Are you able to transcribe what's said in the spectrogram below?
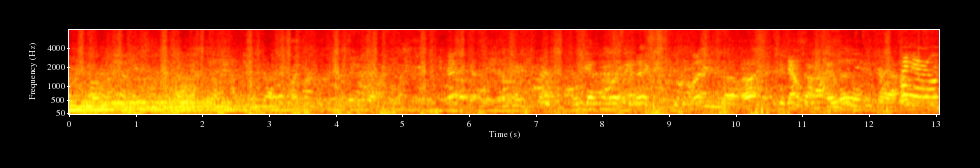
day? Downtown. Hi Harold,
